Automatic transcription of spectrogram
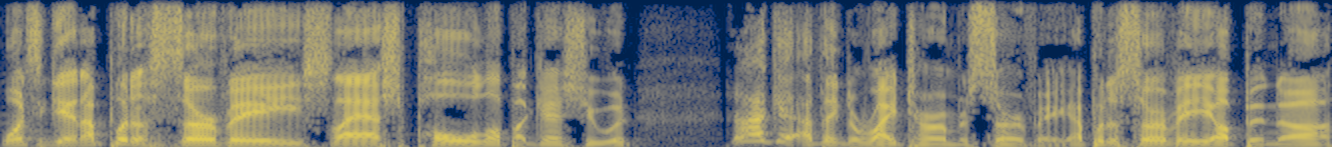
Once again, I put a survey slash poll up, I guess you would. I, I think the right term is survey. I put a survey up in uh,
